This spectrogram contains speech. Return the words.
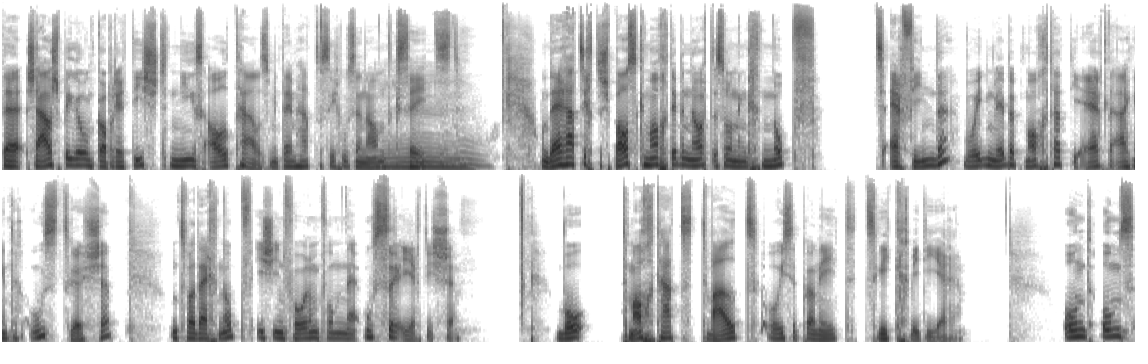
der Schauspieler und Kabarettist Nils Althaus, mit dem hat er sich auseinandergesetzt. Und er hat sich den Spaß gemacht, eben nach so einen Knopf zu erfinden, wo irgendwie eben gemacht hat, die Erde eigentlich auszulöschen. Und zwar der Knopf ist in Form von einem Außerirdischen, wo die Macht hat, die Welt, unseren Planet zu liquidieren. Und um es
